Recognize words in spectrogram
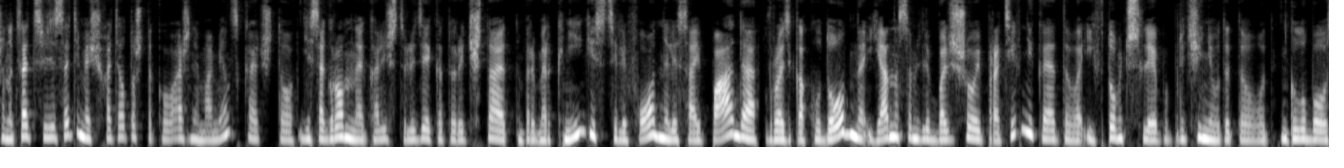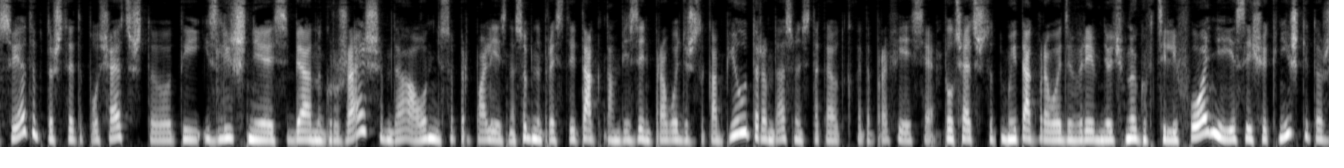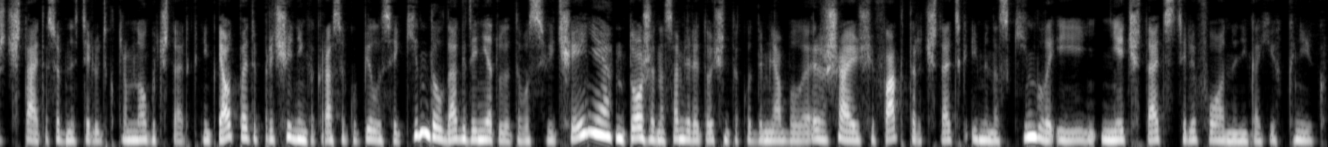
Ну, кстати, в связи с этим я еще хотела тоже такой важный момент сказать, что есть огромное количество людей, которые читают, например, например, книги с телефона или с айпада, вроде как удобно. Я, на самом деле, большой противник этого, и в том числе по причине вот этого вот голубого света, потому что это получается, что ты излишне себя нагружаешь им, да, а он не супер полезен. Особенно, например, если ты и так там весь день проводишь за компьютером, да, в смысле такая вот какая-то профессия. Получается, что мы и так проводим времени очень много в телефоне, если еще и книжки тоже читать, особенно те люди, которые много читают книг. Я вот по этой причине как раз и купила себе Kindle, да, где нет вот этого свечения. Ну, тоже, на самом деле, это очень такой для меня был решающий фактор читать именно с Kindle и не читать с телефона никаких книг.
